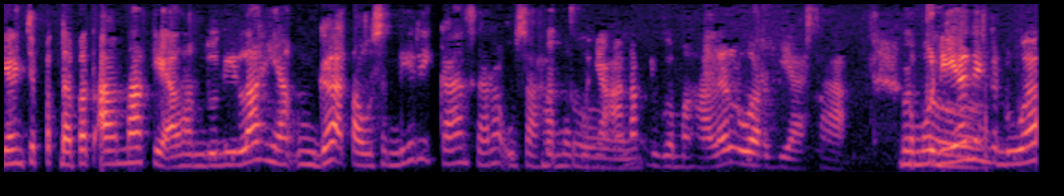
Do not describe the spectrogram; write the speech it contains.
yang cepat dapat anak ya alhamdulillah yang enggak tahu sendiri kan sekarang usaha Betul. mau punya anak juga mahalnya luar biasa Betul. kemudian yang kedua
